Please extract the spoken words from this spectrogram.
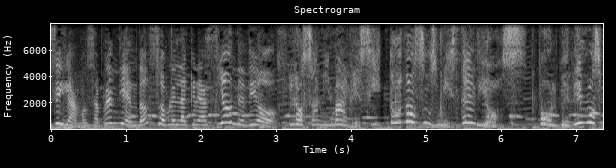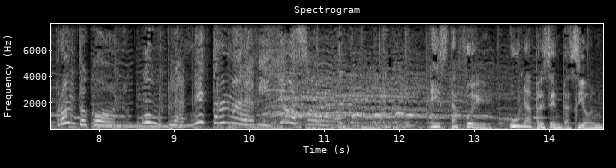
Sigamos aprendiendo sobre la creación de Dios, los animales y todos sus misterios. Volveremos pronto con un planeta maravilloso. Esta fue una presentación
